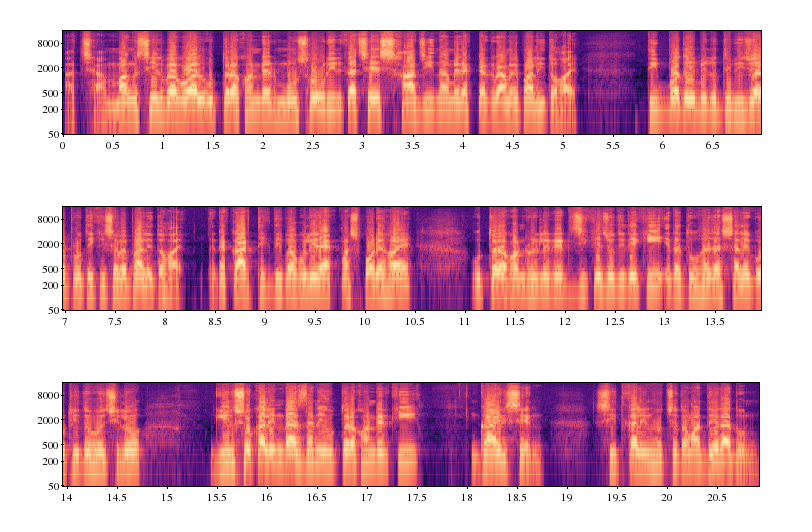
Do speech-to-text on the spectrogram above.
আচ্ছা মঙ্গসির বাগওয়াল উত্তরাখণ্ডের মসৌরির কাছে সাজি নামের একটা গ্রামে পালিত হয়। তিব্বতের বিরুদ্ধে বিজয় প্রতীক হিসেবে পালিত হয়। এটা কার্তিক দীপাবলির এক মাস পরে হয়। উত্তরাখণ্ড রিলেটেড জিকে যদি দেখি, এটা দু হাজার সালে গঠিত হয়েছিল। গ্রীষ্মকালীন রাজধানী উত্তরাখণ্ডের কি? গাইরসেন শীতকালীন হচ্ছে তোমার দেরাদুন।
